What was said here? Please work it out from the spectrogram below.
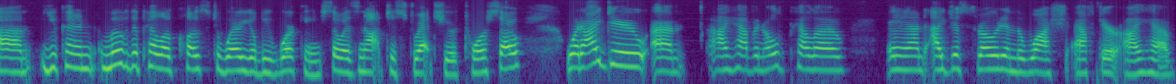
Um, you can move the pillow close to where you'll be working so as not to stretch your torso. What I do, um, I have an old pillow and I just throw it in the wash after I have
